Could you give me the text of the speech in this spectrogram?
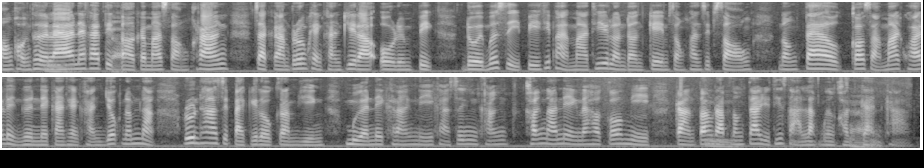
2 ของเธอแล้วนะคะ ติดต่อกันมา 2 ครั้ง จากการร่วมแข่งขันกีฬาโอลิมปิก โดยเมื่อ 4 ปีที่ผ่านมาที่ลอนดอนเกม 2012 น้องแต้วก็สามารถคว้าเหรียญเงินในการแข่งขันยกน้ำหนัก รุ่น 58 กิโลกรัมหญิง เหมือนในครั้งนี้ค่ะ ซึ่งครั้งครั้งนั้นเองนะคะก็มีการต้อนรับน้องแต้วอยู่ที่ศาลหลักเมืองขอนแก่นค่ะ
